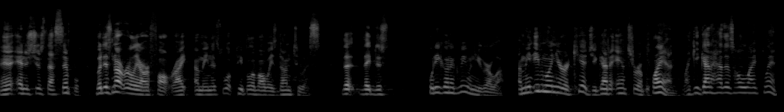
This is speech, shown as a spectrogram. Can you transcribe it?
And, it's just that simple. But it's not really our fault, right? I mean, it's what people have always done to us that they just, what are you going to be when you grow up? I mean, even when you're a kid, you got to answer a plan. Like you got to have this whole life plan.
